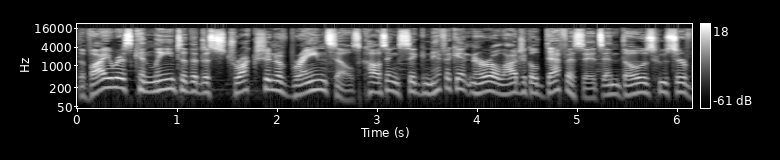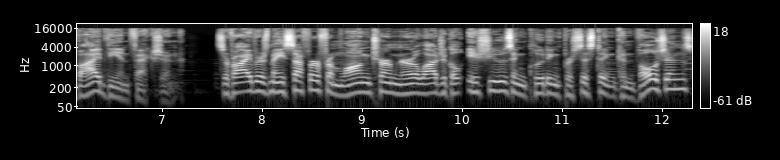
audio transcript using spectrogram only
The virus can lead to the destruction of brain cells, causing significant neurological deficits in those who survive the infection. Survivors may suffer from long term neurological issues, including persistent convulsions,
